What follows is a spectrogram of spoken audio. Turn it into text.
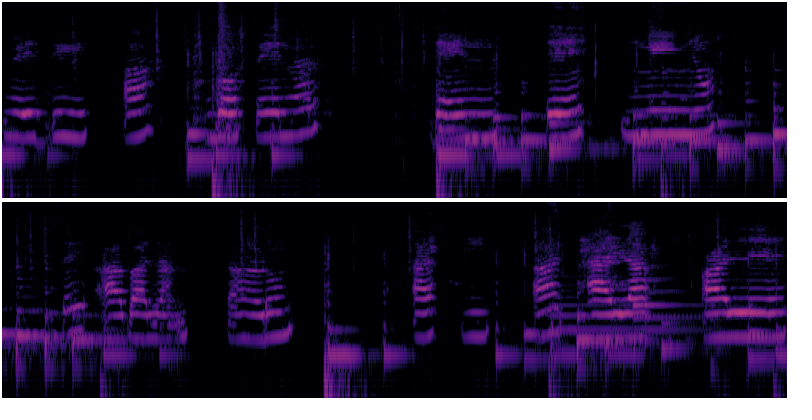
media docena de, niños se abalanzaron así a, a la a, le,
